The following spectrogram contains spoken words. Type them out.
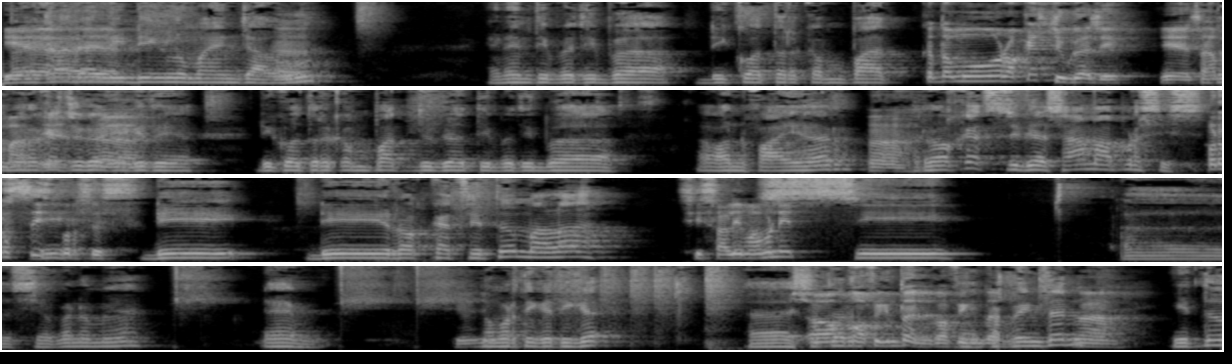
Mereka Iya, ada iya. leading lumayan jauh. And then tiba-tiba di quarter keempat Ketemu Rockets juga sih. Iya, sama. Rockets ya. juga Ah. kayak gitu ya. Di quarter keempat juga tiba-tiba on fire. Ah. Rockets juga sama persis. Persis, di, persis. Di di Rockets itu malah Sisa 5 menit. si eh, siapa namanya? Eh, nomor 33 eh Oh, shooter Covington, Covington. Covington Nah, itu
